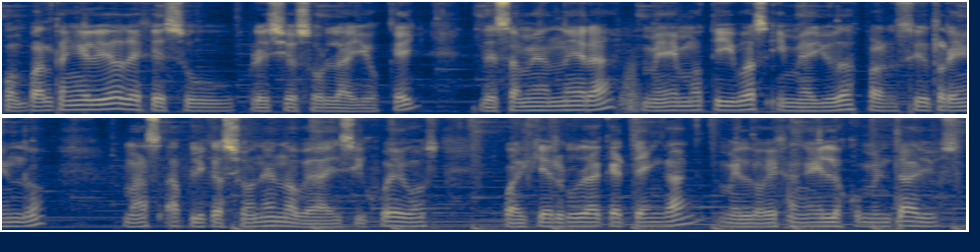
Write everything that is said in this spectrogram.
compartan el video, deje su precioso like, ok. De esa manera me motivas y me ayudas para seguir trayendo más aplicaciones, novedades y juegos. Cualquier duda que tengan me lo dejan ahí en los comentarios.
